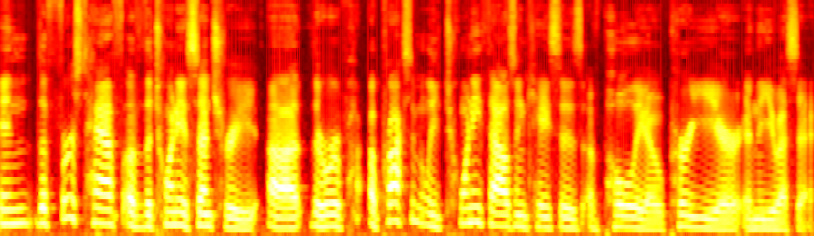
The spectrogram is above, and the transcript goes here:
In the first half of the 20th century, uh, there were approximately 20,000 cases of polio per year in the USA.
